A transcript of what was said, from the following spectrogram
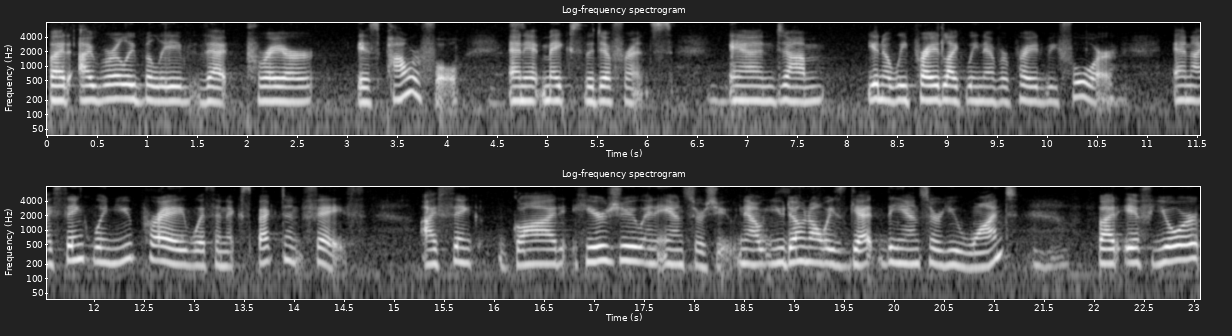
But I really believe that prayer is powerful yes. and it makes the difference. Mm-hmm. And, um, you know, we prayed like we never prayed before. And I think when you pray with an expectant faith, I think God hears you and answers you. Now, you don't always get the answer you want, mm-hmm. But if your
